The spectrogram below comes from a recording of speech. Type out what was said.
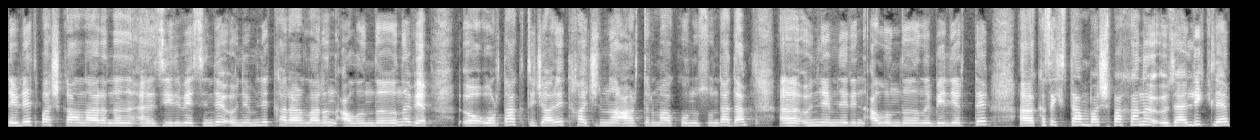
devlet başkanlarının e, zirvesinde önemli kararların alındığını ve e, ortak ticaret hacmini artırma konusunda da önlemlerin alındığını belirtti. Kazakistan Başbakanı özellikle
